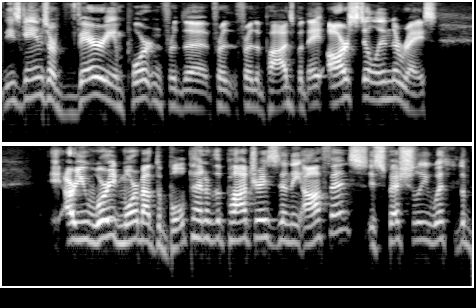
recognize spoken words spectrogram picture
these games are very important for the for for the Pods, but they are still in the race are you worried more about the bullpen of the Padres than the offense, especially with the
